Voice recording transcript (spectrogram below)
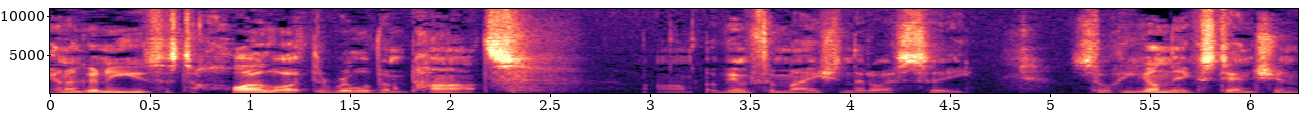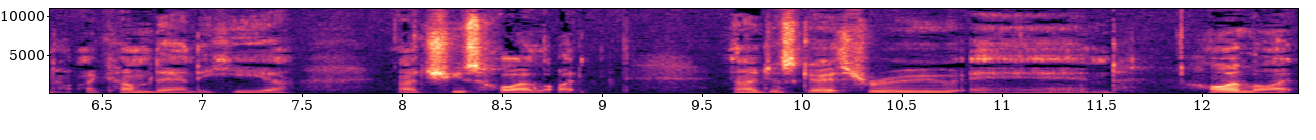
and I'm going to use this to highlight the relevant parts of information that I see. So clicking on the extension, I come down to here, and I choose highlight. And I just go through and highlight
